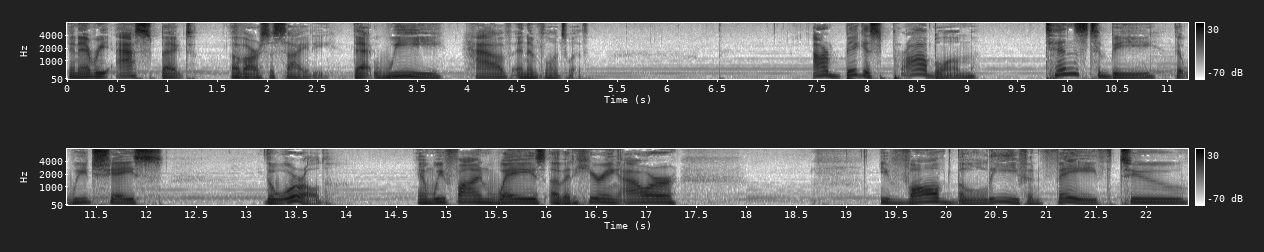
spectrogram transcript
in every aspect of our society that we have an influence with. Our biggest problem tends to be that we chase the world and we find ways of adhering our evolved belief and faith to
